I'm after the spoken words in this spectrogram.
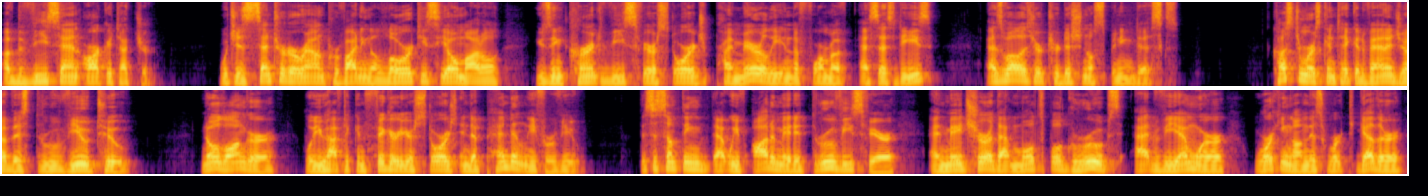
of the vSAN architecture, which is centered around providing a lower TCO model using current vSphere storage primarily in the form of SSDs, as well as your traditional spinning disks. Customers can take advantage of this through View 2. No longer will you have to configure your storage independently for View. This is something that we've automated through vSphere and made sure that multiple groups at VMware working on this work together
